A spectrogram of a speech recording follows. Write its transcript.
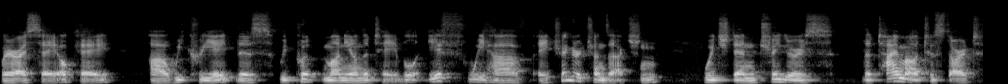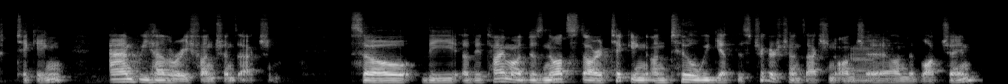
where I say, okay, uh, we create this, we put money on the table. If we have a trigger transaction, which then triggers the timeout to start ticking, and we have a refund transaction. So the uh, the timeout does not start ticking until we get this trigger transaction on uh, on the blockchain.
